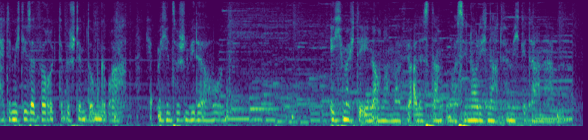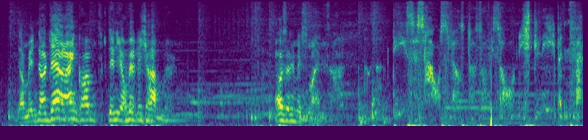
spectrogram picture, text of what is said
hätte mich dieser Verrückte bestimmt umgebracht. Ich habe mich inzwischen wieder erholt. Ich möchte Ihnen auch nochmal für alles danken, was Sie neulich Nacht für mich getan haben. Damit nur der reinkommt, den ich auch wirklich haben will. Außerdem ist meine Sache. Dieses Haus wirst du sowieso nicht lebend verlassen.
